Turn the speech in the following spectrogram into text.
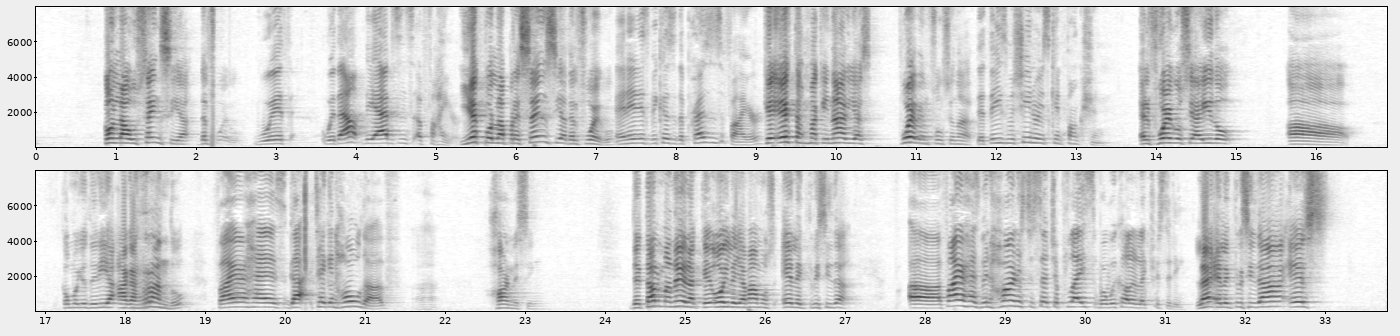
con la ausencia del fuego. with, without the absence of fire. Y es por la presencia del fuego And it is because of the presence of fire que estas maquinarias pueden funcionar. that these machineries can function. El fuego se ha ido, ah, como yo diría, agarrando, Fire has got taken hold of harnessing, de tal manera que hoy le llamamos electricidad. uh, fire has been harnessed to such a place where we call it electricity. La electricidad es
